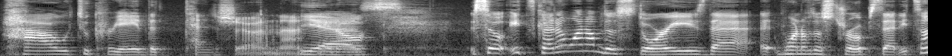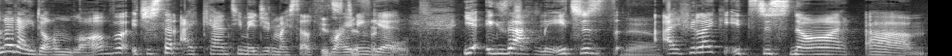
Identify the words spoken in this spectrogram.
how to create the tension. Yes. You know? So it's kind of one of those stories that one of those tropes that it's not that I don't love, it's just that I can't imagine myself It's writing difficult. it. Yeah, exactly. It's just Yeah. I feel like it's just not um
